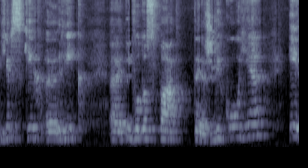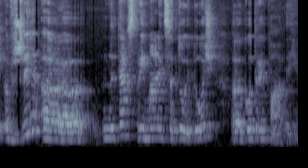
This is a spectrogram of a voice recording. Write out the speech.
гірських е, рік е, і водоспад теж лікує, і вже е, не так сприймається той дощ, е, котрий падає.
